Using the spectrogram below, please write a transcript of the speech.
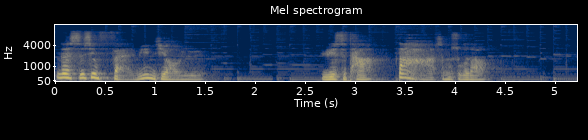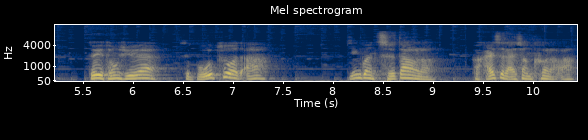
应该实行反面教育。于是他大声说道：“这位同学是不错的啊，尽管迟到了，可还是来上课了啊。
